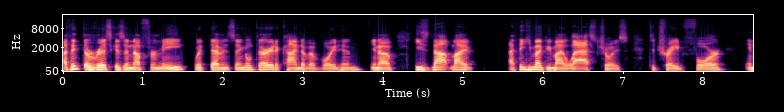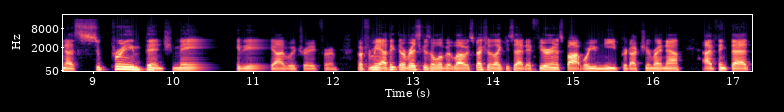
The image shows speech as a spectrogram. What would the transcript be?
I think the risk is enough for me with Devin Singletary to kind of avoid him. You know, he's not my, I think he might be my last choice to trade for in a supreme pinch, maybe I would trade for him. But for me, I think the risk is a little bit low, especially like you said, if you're in a spot where you need production right now. I think that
